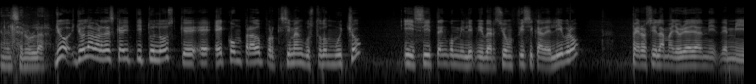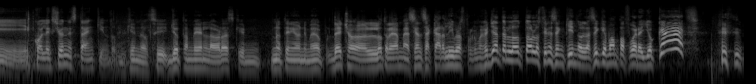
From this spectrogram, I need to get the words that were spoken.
en el celular. Yo, yo la verdad es que hay títulos que he, he comprado porque sí me han gustado mucho y sí tengo mi, mi versión física del libro, pero sí la mayoría ya de mi, de mi colección está en Kindle. En Kindle, sí. Yo también, la verdad es que no he tenido ni medio. De hecho, el otro día me hacían sacar libros porque me dijeron, ya te lo- todos los tienes en Kindle, así que van para afuera. Y yo, ¿qué?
